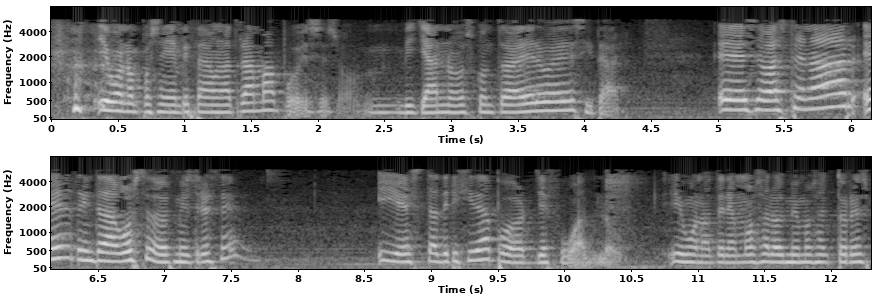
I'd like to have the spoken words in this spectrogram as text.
Y bueno, pues ahí empieza una trama, pues eso, villanos contra héroes y tal. Eh, se va a estrenar el 30 de agosto de 2013 y está dirigida por Jeff Wadlow. Y bueno, tenemos a los mismos actores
